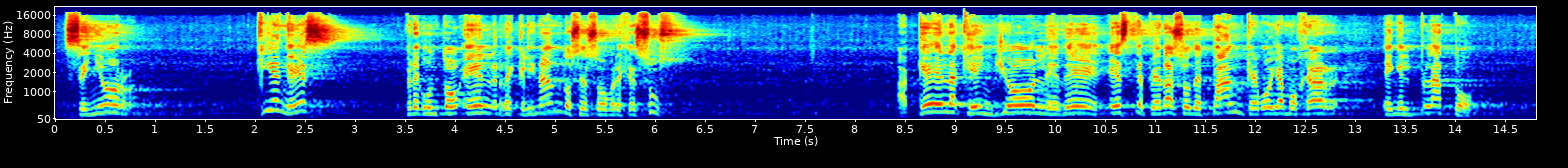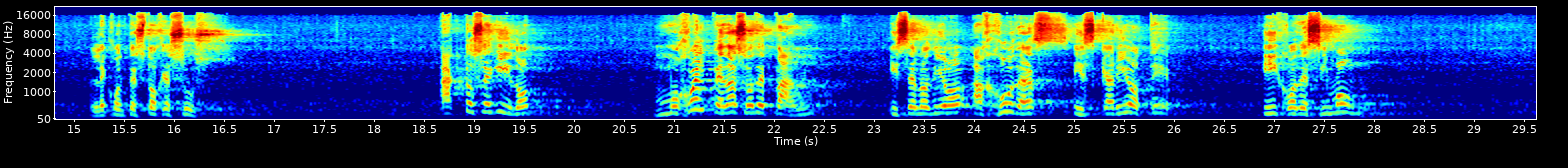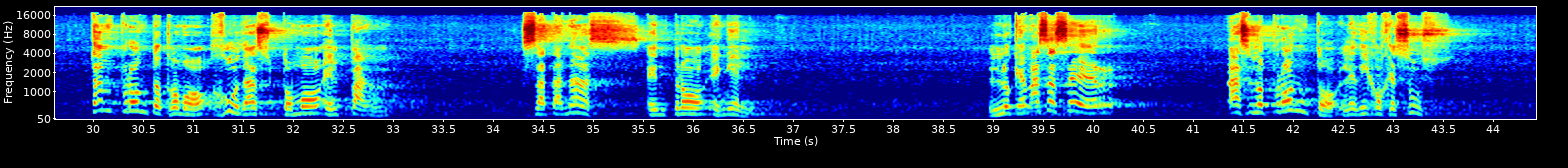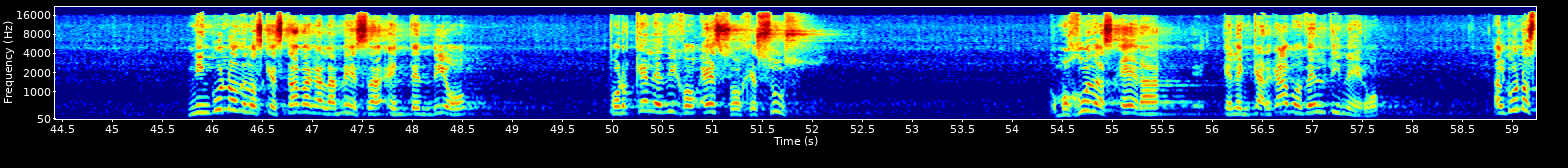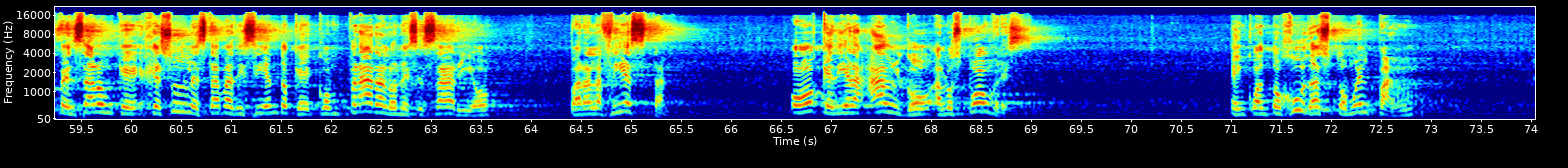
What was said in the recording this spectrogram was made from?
Señor, ¿quién es? Preguntó él reclinándose sobre Jesús. Aquel a quien yo le dé este pedazo de pan que voy a mojar en el plato, le contestó Jesús. Acto seguido, mojó el pedazo de pan y se lo dio a Judas Iscariote, hijo de Simón. Tan pronto como Judas tomó el pan, Satanás entró en él. Lo que vas a hacer, hazlo pronto, le dijo Jesús. Ninguno de los que estaban a la mesa entendió por qué le dijo eso Jesús. Como Judas era el encargado del dinero, algunos pensaron que Jesús le estaba diciendo que comprara lo necesario para la fiesta o que diera algo a los pobres. En cuanto Judas tomó el pan,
